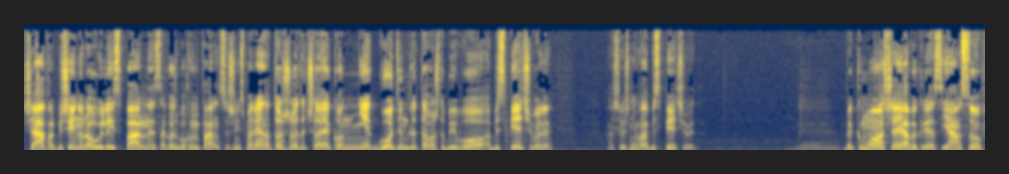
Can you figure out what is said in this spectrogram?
Шаф, альпишейну рау или испарны, сакош богом инфарнус, что несмотря на то, что этот человек, он не годен для того, чтобы его обеспечивали, а Всевышний его обеспечивает. Бекмоша, я бы крес ямсов,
